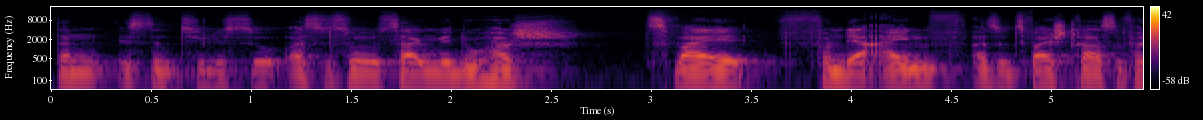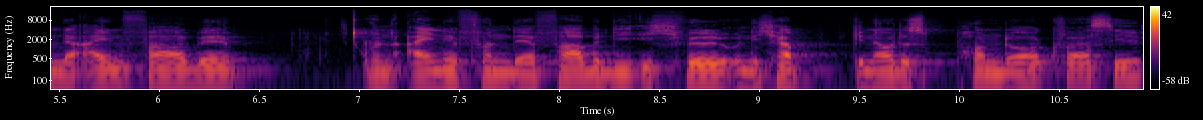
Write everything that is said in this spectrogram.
dann ist natürlich so, also so sagen wir, du hast zwei von der einen, also zwei Straßen von der einen Farbe und eine von der Farbe, die ich will und ich habe genau das Pendant quasi,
